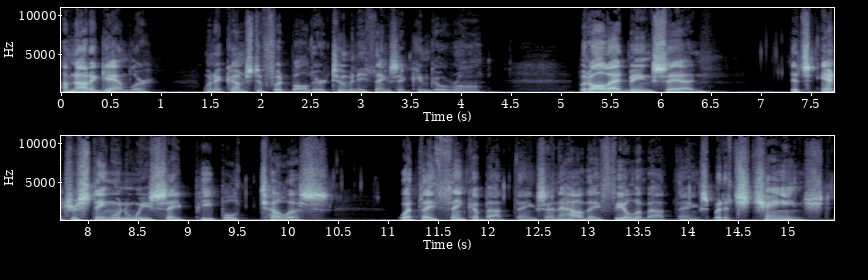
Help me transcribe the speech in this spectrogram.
I'm not a gambler when it comes to football. There are too many things that can go wrong. But all that being said, it's interesting when we say people tell us what they think about things and how they feel about things, but it's changed.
